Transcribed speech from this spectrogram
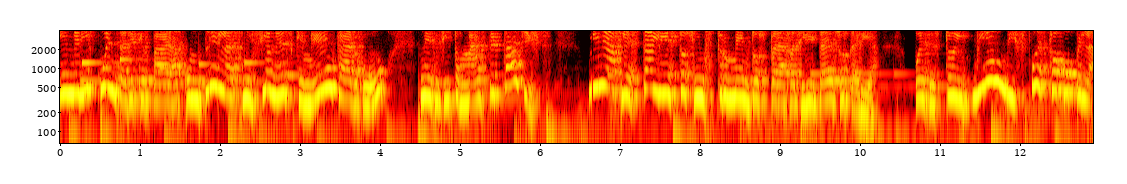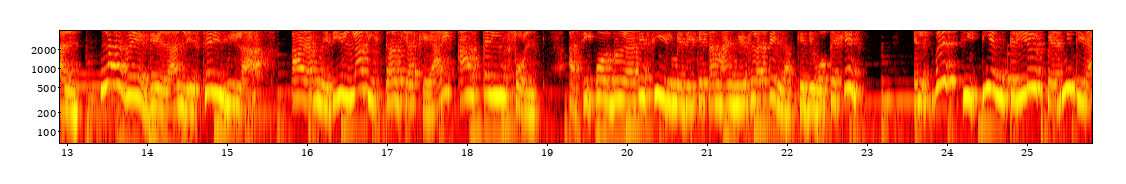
y me di cuenta de que para cumplir las misiones que me encargó, necesito más detalles. Vine a prestarle estos instrumentos para facilitar su tarea pues estoy bien dispuesto a copelar. La regla le servirá para medir la distancia que hay hasta el sol. Así podrá decirme de qué tamaño es la tela que debo tejer. El recipiente le permitirá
